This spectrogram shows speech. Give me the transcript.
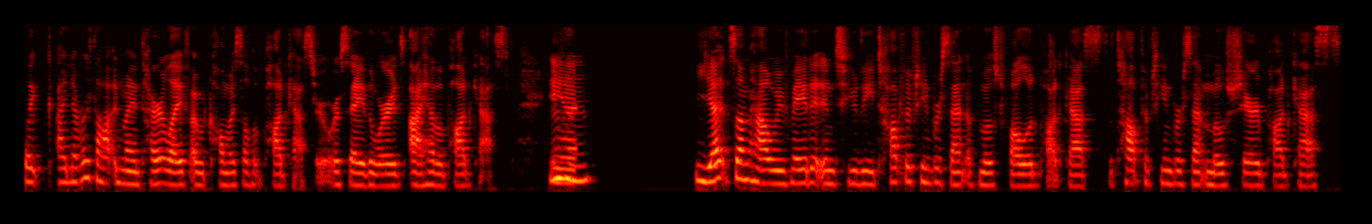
like, I never thought in my entire life I would call myself a podcaster or say the words, I have a podcast. Mm-hmm. And yet somehow we've made it into the top 15% of most followed podcasts, the top 15% most shared podcasts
